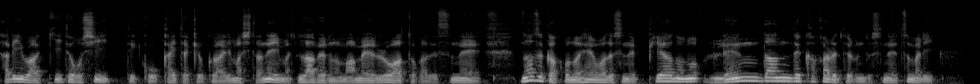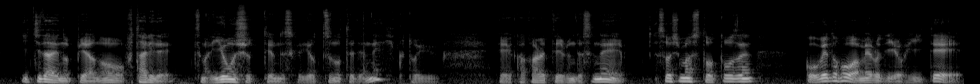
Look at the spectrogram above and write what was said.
あるいは聴いてほしいってこう書いた曲がありましたね。今ラベルの「マメロア」とかですね。なぜかこの辺はですねピアノの連弾で書かれてるんですね。つまり1台のピアノを2人でつまり4種っていうんですけど4つの手でね弾くという、えー、書かれているんですね。そうしますと当然こう上の方はメロディーを弾いて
